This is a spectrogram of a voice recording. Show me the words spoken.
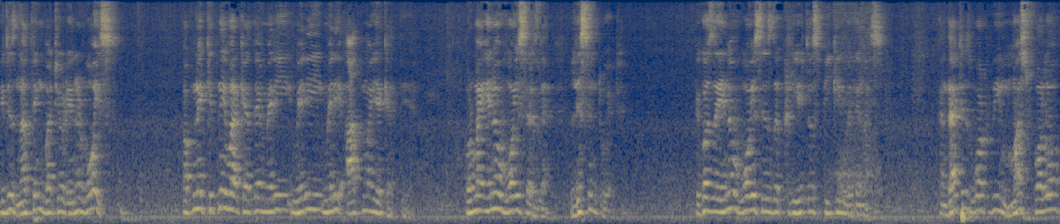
It is nothing but your inner voice. अपने कितनी बार कहते हैं मेरी मेरी मेरी आत्मा ये कहती है और my inner voice says that listen to it because the inner voice is the creator speaking within us and that is what we must follow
